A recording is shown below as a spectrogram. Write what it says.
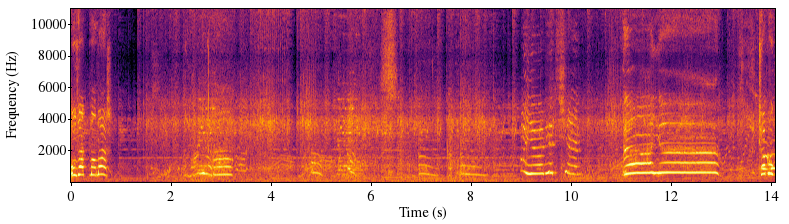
Uzatmalar. Hayır. Aa, Çabuk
